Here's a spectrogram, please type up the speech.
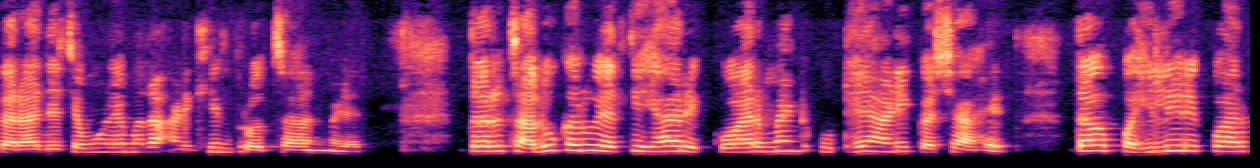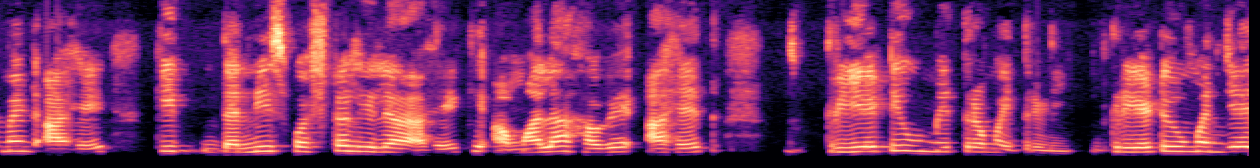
करा ज्याच्यामुळे मला आणखीन प्रोत्साहन मिळेल. तर चालू करूयात की ह्या रिक्वायरमेंट कुठे आणि कशा आहेत? तर पहिली रिक्वायरमेंट आहे की त्यांनी स्पष्ट लिहिलं आहे की आम्हाला हवे आहेत क्रिएटिव्ह मित्र मैत्रिणी क्रिएटिव्ह म्हणजे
